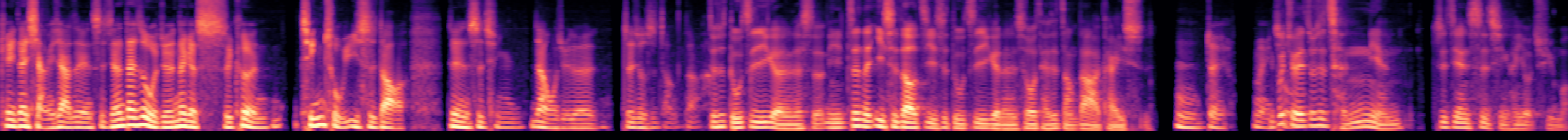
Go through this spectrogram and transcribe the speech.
可以再想一下这件事情，但是我觉得那个时刻清楚意识到。这件事情让我觉得这就是长大，就是独自一个人的时候，你真的意识到自己是独自一个人的时候，才是长大的开始。嗯，对，没错。你不觉得就是成年这件事情很有趣吗？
